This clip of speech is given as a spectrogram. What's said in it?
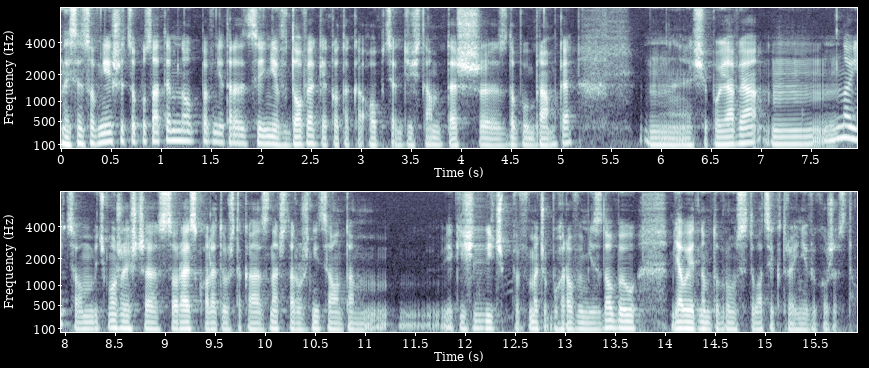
najsensowniejszy, co poza tym no, pewnie tradycyjnie Wdowiak jako taka opcja gdzieś tam też e, zdobył bramkę mm, się pojawia. Mm, no i co? Być może jeszcze Soresko, ale to już taka znaczna różnica. On tam jakiś liczb w meczu pucharowym nie zdobył. Miał jedną dobrą sytuację, której nie wykorzystał.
